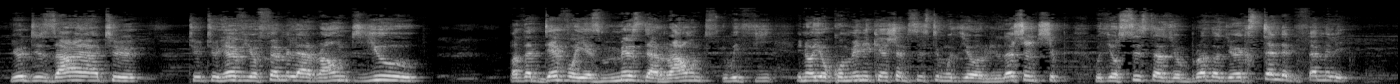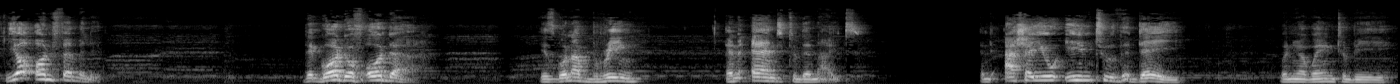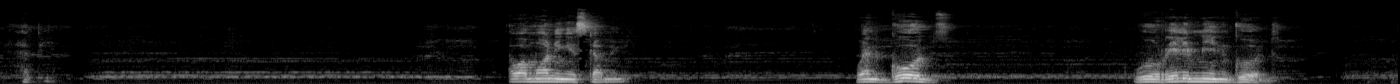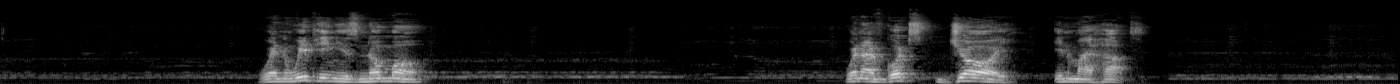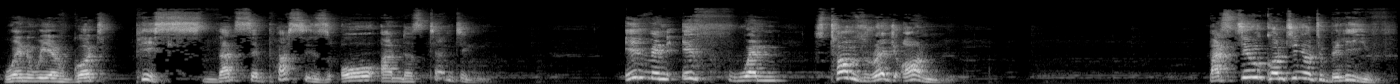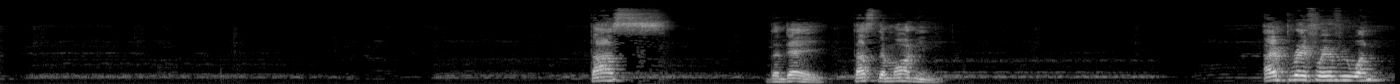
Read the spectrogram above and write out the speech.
You desire to, to, to have your family around you, but the devil has messed around with you know your communication system, with your relationship with your sisters, your brothers, your extended family, your own family. The God of order is to bring an end to the night and usher you into the day when you are going to be happy. Our morning is coming when good will really mean good. when weeping is no more, when I've got joy in my heart, when we have got peace that surpasses all understanding, even if when storms rage on, but still continue to believe That's the day. That's the morning. I pray for everyone.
